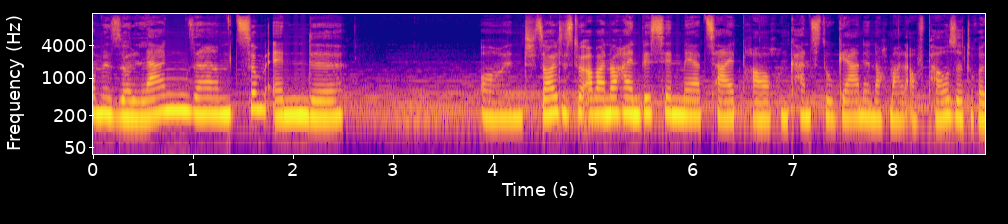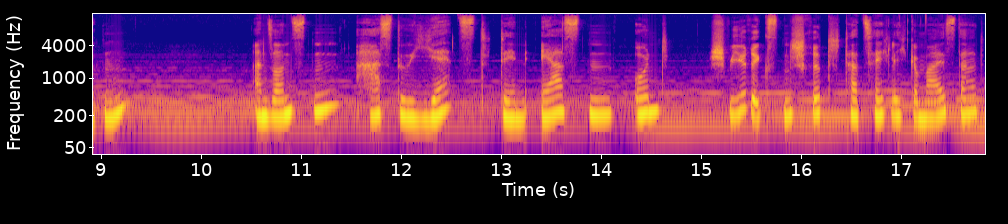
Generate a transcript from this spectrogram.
Komme so langsam zum Ende. Und solltest du aber noch ein bisschen mehr Zeit brauchen, kannst du gerne nochmal auf Pause drücken. Ansonsten hast du jetzt den ersten und schwierigsten Schritt tatsächlich gemeistert,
